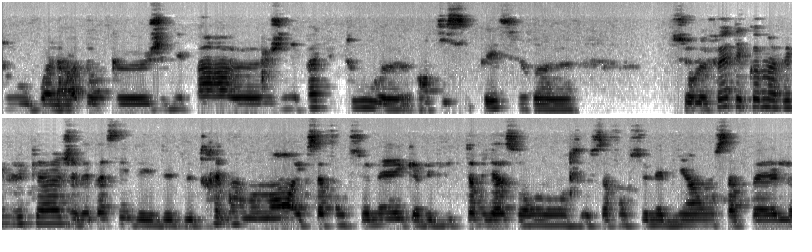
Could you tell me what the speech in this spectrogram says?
tout, voilà. Donc euh, je n'ai pas, je n'ai pas du tout anticipé sur sur le fait. Et comme avec Lucas, j'avais passé des, de, très bons moments et que ça fonctionnait, qu'avec Victoria, ça, fonctionnait bien, on s'appelle,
